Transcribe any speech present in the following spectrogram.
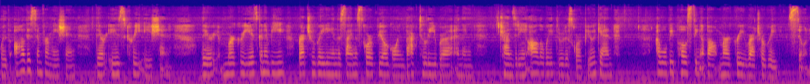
with all this information, there is creation there Mercury is going to be retrograding in the sign of Scorpio, going back to Libra, and then transiting all the way through to Scorpio again. I will be posting about Mercury retrograde soon.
